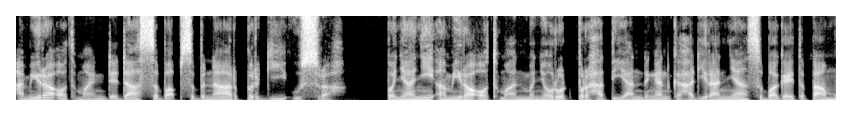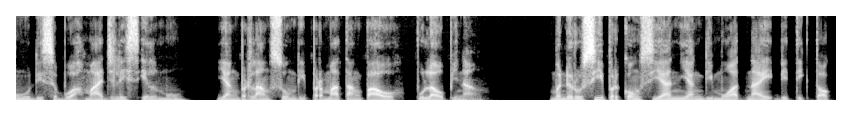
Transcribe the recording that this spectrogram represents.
Amira Othman dedah sebab sebenar pergi usrah. Penyanyi Amira Othman menyorot perhatian dengan kehadirannya sebagai tetamu di sebuah majlis ilmu yang berlangsung di Permatang Pauh, Pulau Pinang. Menerusi perkongsian yang dimuat naik di TikTok,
